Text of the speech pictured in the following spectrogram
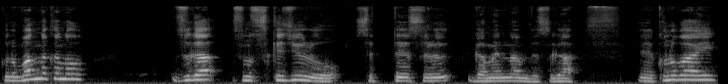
この真ん中の図がそのスケジュールを設定する画面なんですが、えー、この場合、え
